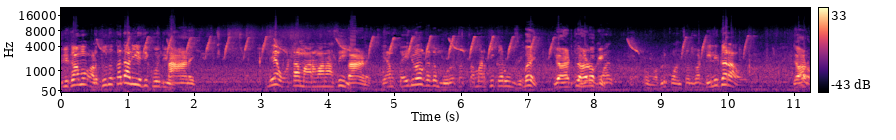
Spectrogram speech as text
વિકામો અડધું તો કદાડીએ છીએ તાણે. બે ઓટા મારવાના છે. એમ કહી દો કે મુહૂર્ત તમારથી કરવું છે. ભાઈ લે હટજો હાડો કે? આપણી પાંચસો રૂપિયા ઢીલી કરાવો. જાડો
